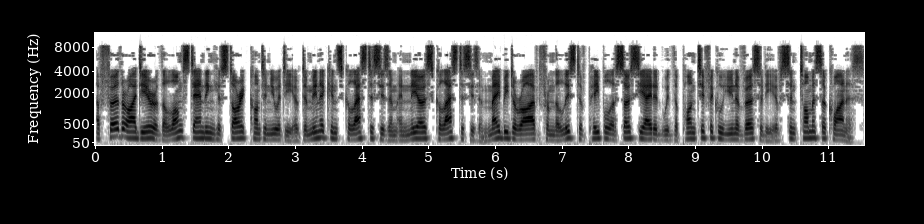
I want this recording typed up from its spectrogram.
A further idea of the long-standing historic continuity of Dominican scholasticism and neo-scholasticism may be derived from the list of people associated with the Pontifical University of St. Thomas Aquinas.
